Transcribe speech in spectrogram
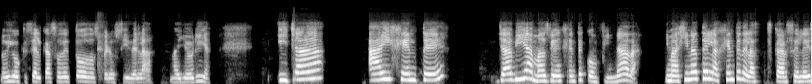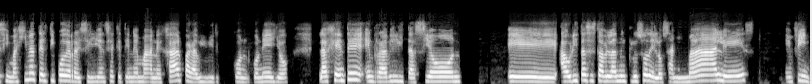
No digo que sea el caso de todos, pero sí de la mayoría. Y ya hay gente, ya había más bien gente confinada. Imagínate la gente de las cárceles, imagínate el tipo de resiliencia que tiene manejar para vivir con, ello. La gente en rehabilitación, eh, ahorita se está hablando incluso de los animales, en fin,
